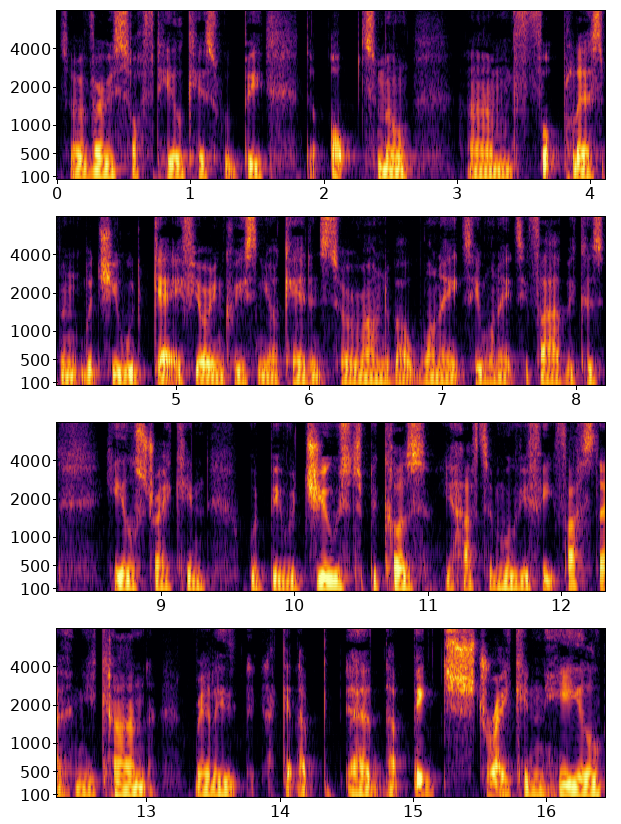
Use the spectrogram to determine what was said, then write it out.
So a very soft heel kiss would be the optimal um, foot placement, which you would get if you're increasing your cadence to around about 180, 185, because heel striking would be reduced because you have to move your feet faster and you can't really get that uh, that big striking heel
